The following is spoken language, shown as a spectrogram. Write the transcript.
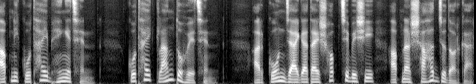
আপনি কোথায় ভেঙেছেন, কোথায় ক্লান্ত হয়েছেন। আর কোন জায়গাটায় সবচেয়ে বেশি আপনার সাহায্য দরকার।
